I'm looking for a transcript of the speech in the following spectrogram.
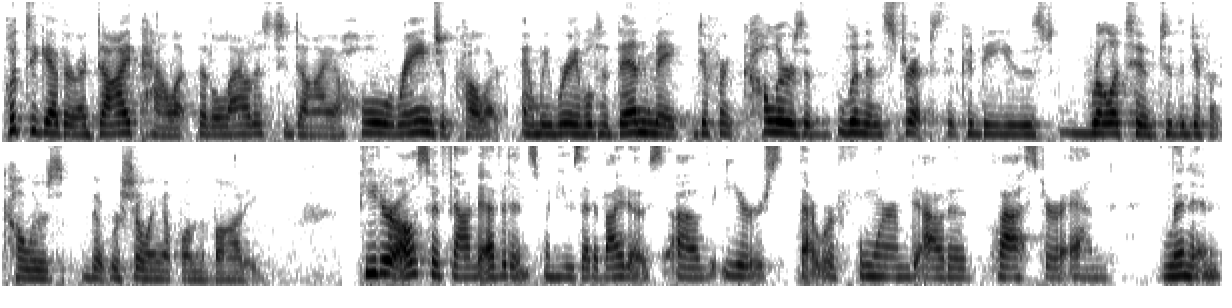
put together a dye palette that allowed us to dye a whole range of color. And we were able to then make different colors of linen strips that could be used relative to the different colors that were showing up on the body. Peter also found evidence when he was at Abydos of ears that were formed out of plaster and linen,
